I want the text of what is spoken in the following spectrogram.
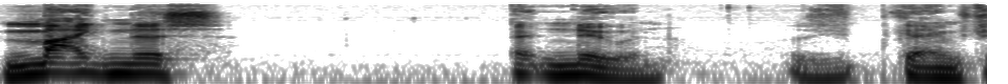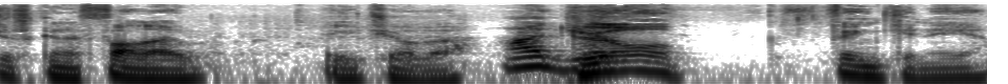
Magnus at noon. The game's just going to follow each other. I dro- You're thinking here.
